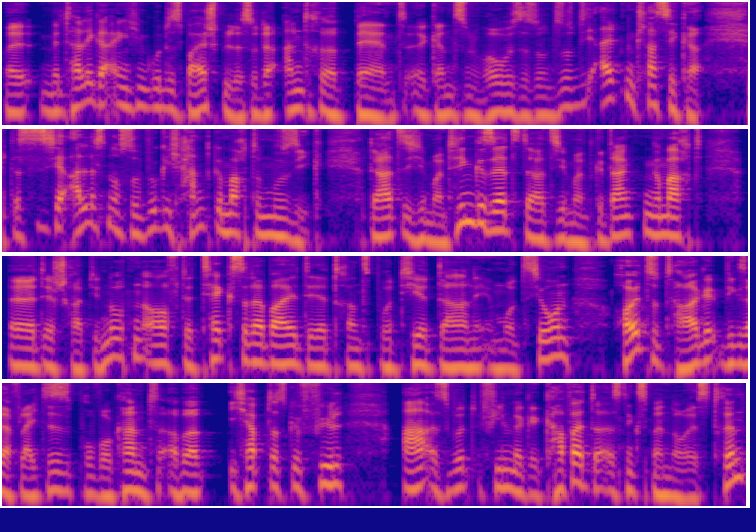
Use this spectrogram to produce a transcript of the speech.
weil Metallica eigentlich ein gutes Beispiel ist oder andere Band, äh, Guns N' Roses und so die alten Klassiker. Das ist ja alles noch so wirklich handgemachte Musik. Da hat sich jemand hingesetzt, da hat sich jemand Gedanken gemacht, äh, der schreibt die Noten auf, der Texte dabei, der transportiert da eine Emotion. Heutzutage, wie gesagt, vielleicht ist es provokant, aber ich habe das Gefühl, A, es wird viel mehr gecovert, da ist nichts mehr Neues drin.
